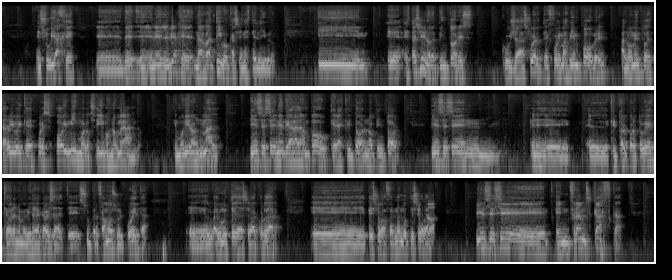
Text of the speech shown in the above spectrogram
en su viaje, eh, eh, en el viaje narrativo que hace en este libro. Y está lleno de pintores cuya suerte fue más bien pobre al momento de estar vivo y que después hoy mismo los seguimos nombrando, que murieron mal. Piénsese en Edgar Allan Poe, que era escritor, no pintor piénsese en, eh, el escritor portugués, que ahora no me viene a la cabeza, este súper famoso, el poeta, eh, alguno de ustedes ya se va a acordar, eh, Pessoa, Fernando Pessoa. Piénsese en Franz Kafka,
